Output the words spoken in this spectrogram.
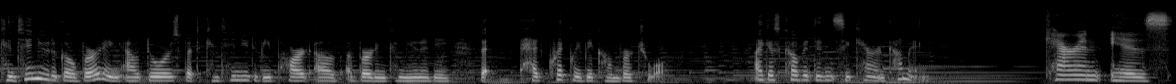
continue to go birding outdoors, but to continue to be part of a birding community that had quickly become virtual. I guess COVID didn't see Karen coming. Karen is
